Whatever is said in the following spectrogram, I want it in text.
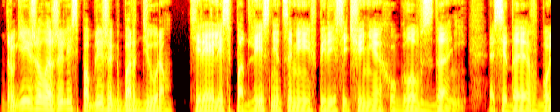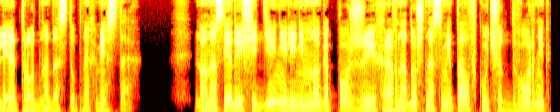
Другие же ложились поближе к бордюрам, терялись под лестницами и в пересечениях углов зданий, оседая в более труднодоступных местах. Но на следующий день или немного позже их равнодушно сметал в кучу дворник,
